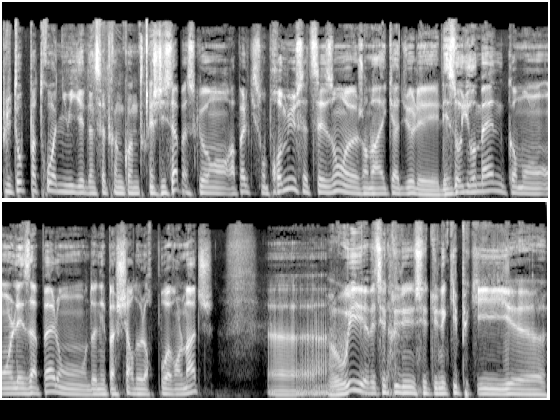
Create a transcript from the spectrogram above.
plutôt pas trop ennuyé dans cette rencontre. Je dis ça parce qu'on rappelle qu'ils sont promus cette saison, euh, Jean-Marie Cadieux, les, les Oyomènes, comme on, on les appelle, on donnait pas cher de leur peau avant le match. Euh, Oui, c'est une c'est une équipe qui euh,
